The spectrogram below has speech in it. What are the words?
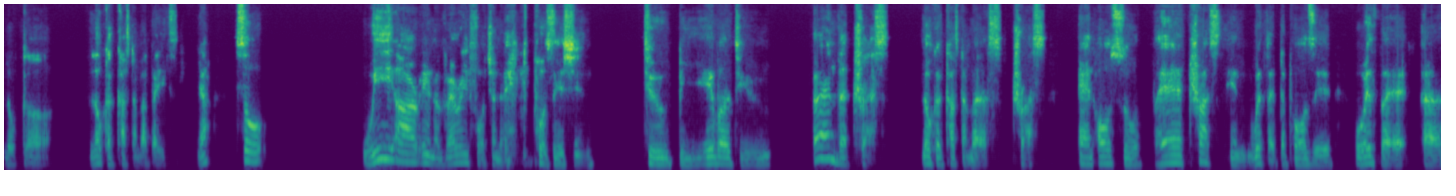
local local customer base. So we are in a very fortunate position to be able to earn that trust local customers' trust and also their trust in with the deposit, with the uh,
